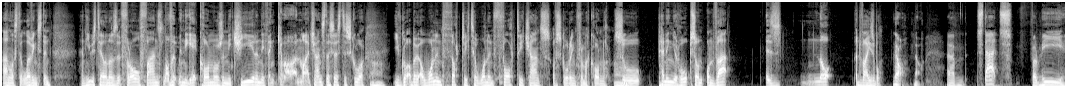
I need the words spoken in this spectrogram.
analyst at Livingston. And he was telling us that for all fans, love it when they get corners and they cheer and they think, come on, what a chance this is to score. You've got about a 1 in 30 to 1 in 40 chance of scoring from a corner. So pinning your hopes on, on that is not advisable. No, no. Um, stats for me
